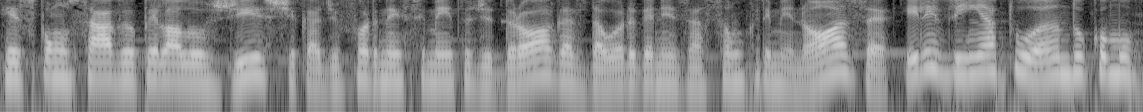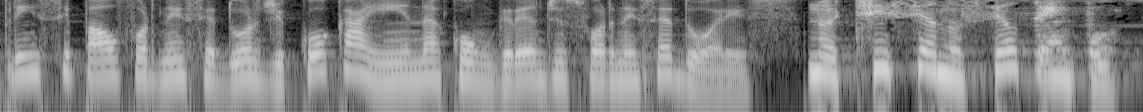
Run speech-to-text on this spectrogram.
Responsável pela logística de fornecimento de drogas da organização criminosa, ele vinha atuando como principal fornecedor de cocaína com grandes fornecedores. Notícia no seu tempo.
